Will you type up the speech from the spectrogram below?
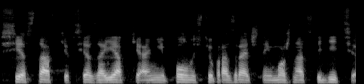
все ставки, все заявки, они полностью прозрачны, и можно отследить и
